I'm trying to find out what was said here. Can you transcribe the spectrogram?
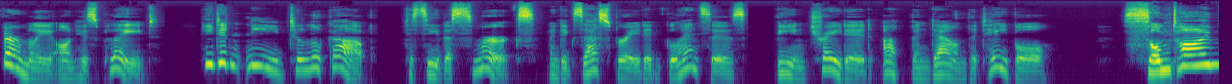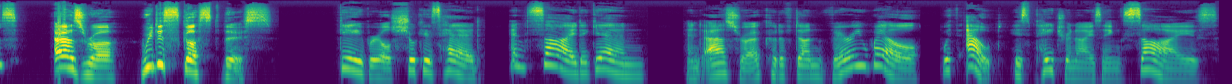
firmly on his plate. He didn't need to look up to see the smirks and exasperated glances being traded up and down the table. Sometimes? Azra, We discussed this. Gabriel shook his head and sighed again, and Azra could have done very well without his patronizing sighs.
